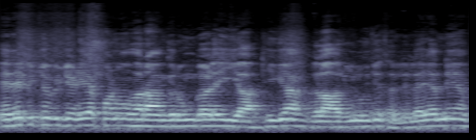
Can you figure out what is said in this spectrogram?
ਇਹਦੇ ਵਿੱਚੋਂ ਵੀ ਜਿਹੜੇ ਆਪਾਂ ਨੂੰ ਰੰਗ ਰੁੰਗ ਵਾਲੇ ਆ, ਠੀਕ ਆ ਗਲਾਸ ਗਲੂਸ ਜੇ ਥੱਲੇ ਲੈ ਜਾਂਦੇ ਆ।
